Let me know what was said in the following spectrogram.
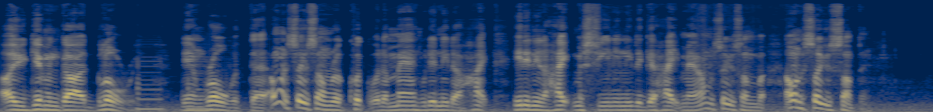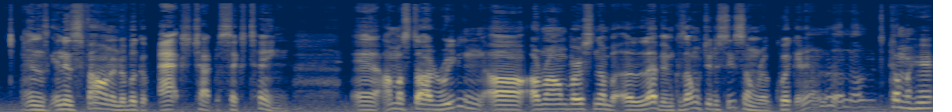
Are you giving God glory? Then roll with that. I want to show you something real quick with a man who didn't need a hype. He didn't need a hype machine. He needed to get hype, man. I'm to show you something. I want to show you something. And, and it's found in the book of Acts, chapter 16. And I'm to start reading uh, around verse number 11 because I want you to see something real quick. And uh, come here.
